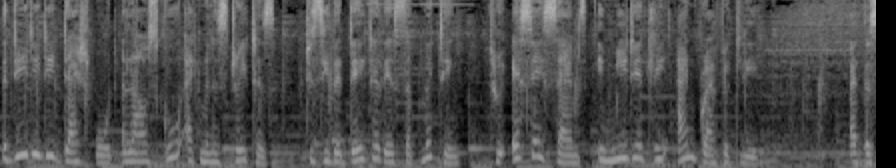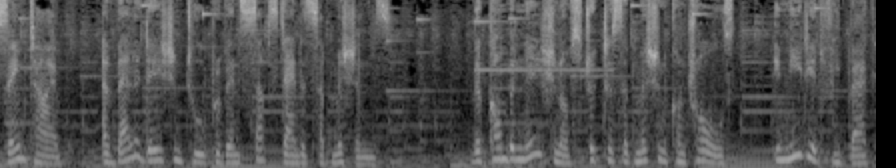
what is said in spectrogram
The DDD dashboard allows school administrators to see the data they're submitting through SA SAMS immediately and graphically. At the same time, a validation tool prevents substandard submissions. The combination of stricter submission controls, immediate feedback,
